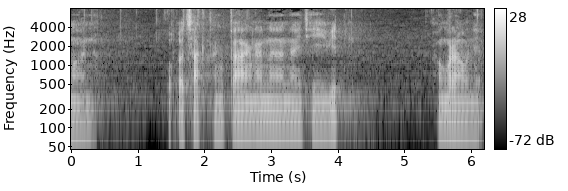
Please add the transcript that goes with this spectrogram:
มาร อุปสรรคต่างๆ นานาในชีวิตของเราเนี่ย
